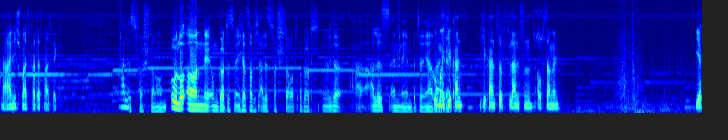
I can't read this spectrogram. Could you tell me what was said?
Nein, ich schmeiß gerade erstmal alles weg. Alles verstauen. Oh, oh nee, um Gottes Willen. Jetzt habe ich alles verstaut. Oh Gott. Wieder alles entnehmen, bitte. Ja, Guck mal, danke. hier kannst, hier kannst du Pflanzen aufsammeln. Hier.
